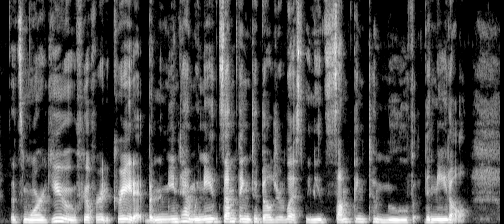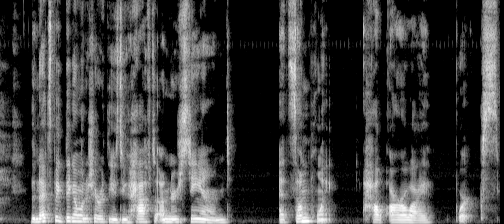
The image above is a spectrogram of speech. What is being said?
that's more you, feel free to create it. But in the meantime, we need something to build your list, we need something to move the needle. The next big thing I want to share with you is you have to understand at some point how ROI works.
